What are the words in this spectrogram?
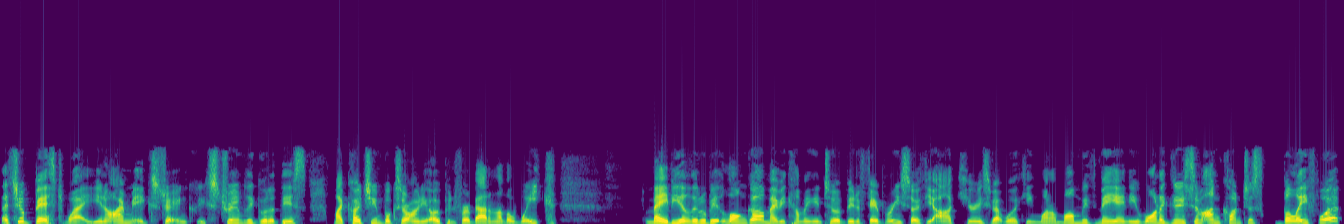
That's your best way. You know, I'm extre- extremely good at this. My coaching books are only open for about another week, maybe a little bit longer, maybe coming into a bit of February. So if you are curious about working one on one with me and you want to do some unconscious belief work,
